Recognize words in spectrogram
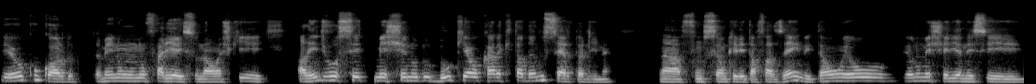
Eu concordo. Também não, não faria isso, não. Acho que, além de você mexer no Dudu, que é o cara que está dando certo ali, né? Na função que ele está fazendo, então eu, eu não mexeria nesse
